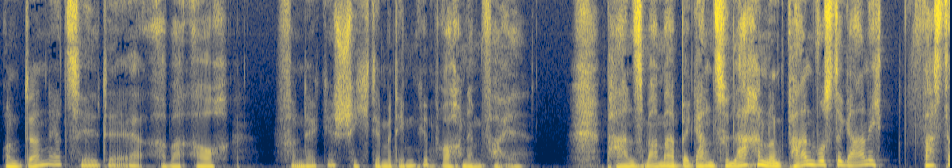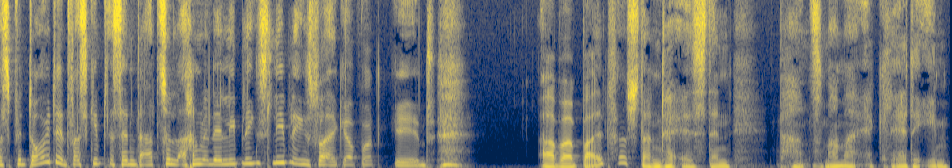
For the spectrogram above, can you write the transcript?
Und dann erzählte er aber auch von der Geschichte mit dem gebrochenen Pfeil. Pans Mama begann zu lachen und Pan wusste gar nicht, was das bedeutet. Was gibt es denn da zu lachen, wenn der Lieblings-Lieblingsfall kaputt geht? Aber bald verstand er es, denn Pans Mama erklärte ihm,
